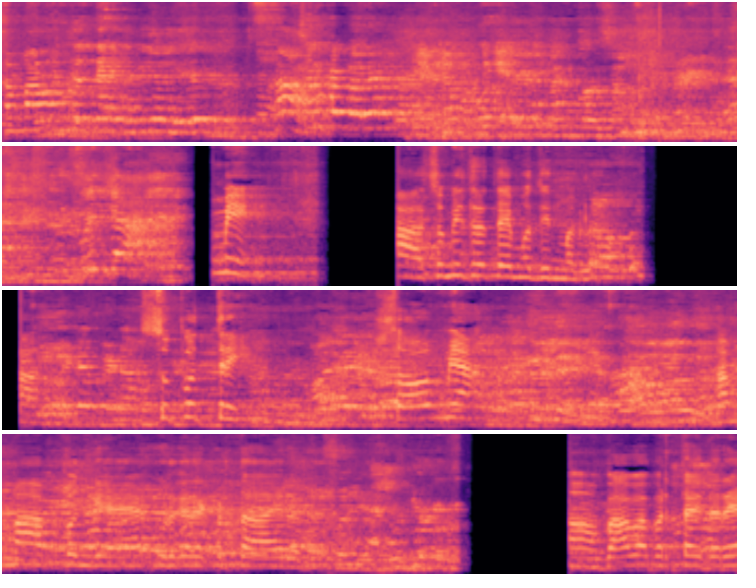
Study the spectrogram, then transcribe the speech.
ನಮ್ಮ ಮಾವನ ಜೊತೆ ಸ್ವಲ್ಪ ಬರ. ಮಮ್ಮಿ ಹಾ ಸುಮಿತ್ರತೆ ಮುದ್ದಿನ ಮಗಳು. ಸುಪುತ್ರಿ, ಸೌಮ್ಯ ಅಮ್ಮ ಅಪ್ಪಂಗೆ ಉಡುಗೊರೆ ಕೊಡ್ತಾ ಇರೋದು. ಬಾಬಾ ಬರ್ತಾ ಇದ್ದಾರೆ.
